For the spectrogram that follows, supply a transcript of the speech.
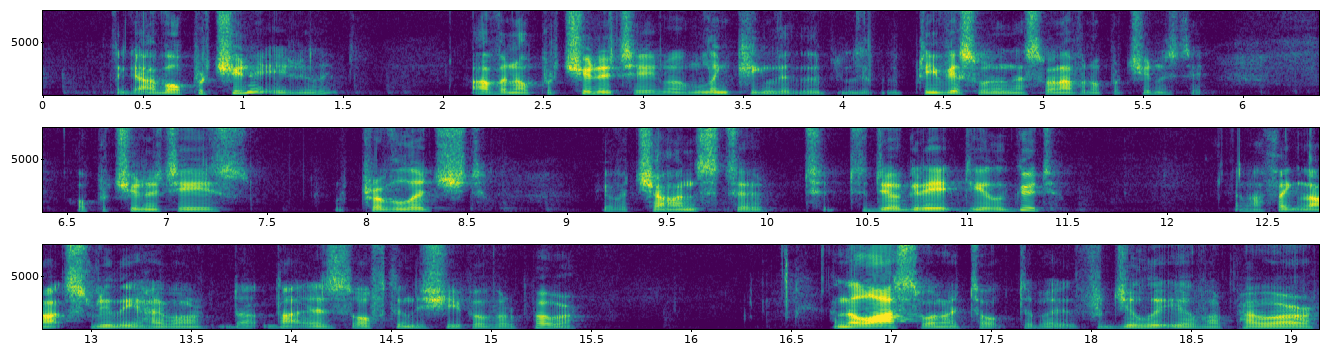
I think I have opportunity, really. I have an opportunity. I'm linking the, the, the, previous one and this one. I have an opportunity. Opportunities, we're privileged. We have a chance to, to, to do a great deal of good. And I think that's really how our, that, that is often the shape of our power. And the last one I talked about, fragility of our power.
